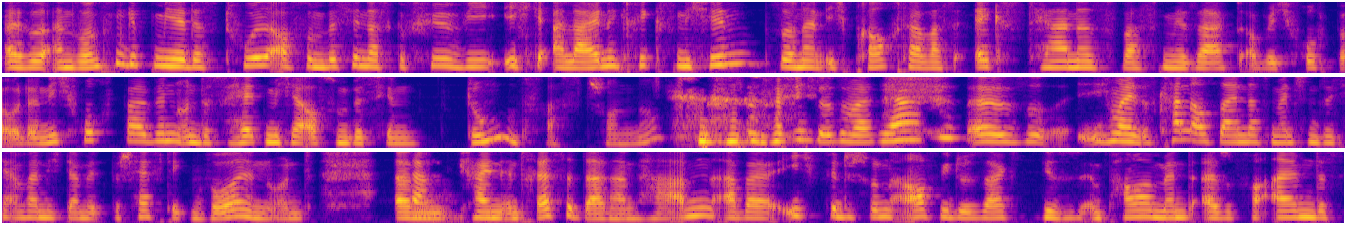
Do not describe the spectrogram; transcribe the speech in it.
also ansonsten gibt mir das Tool auch so ein bisschen das Gefühl, wie ich alleine krieg's nicht hin, sondern ich brauche da was Externes, was mir sagt, ob ich fruchtbar oder nicht fruchtbar bin. Und das hält mich ja auch so ein bisschen dumm fast schon, ne? ich das mal, ja. äh, so, ich meine, es kann auch sein, dass Menschen sich einfach nicht damit beschäftigen wollen und ähm, ja. kein Interesse daran haben. Aber ich finde schon auch, wie du sagst, dieses Empowerment, also vor allem das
